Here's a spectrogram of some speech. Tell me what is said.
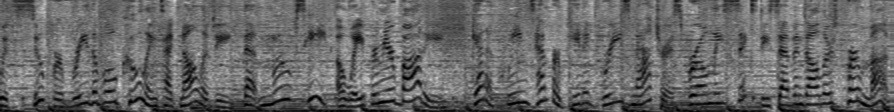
with super breathable cooling technology that moves heat away from your body. Get a queen Tempur-Pedic Breeze mattress for only $67 per month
